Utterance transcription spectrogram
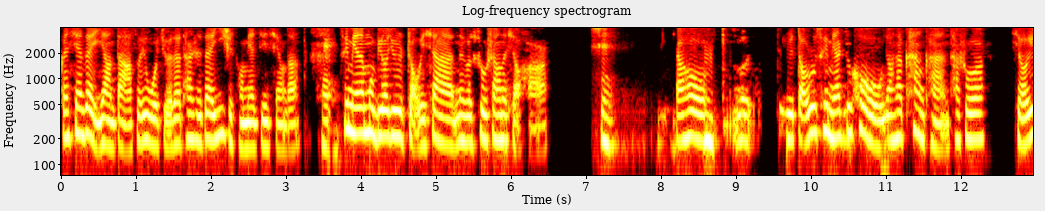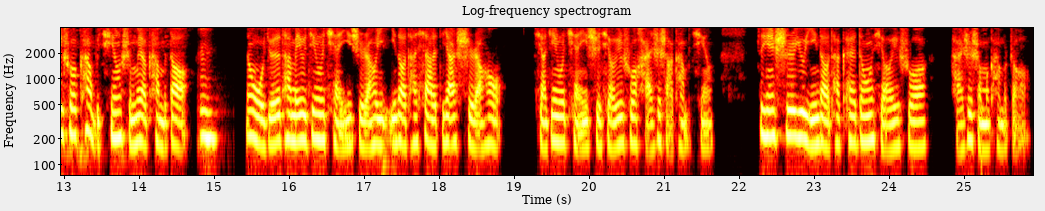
跟现在一样大，所以我觉得他是在意识层面进行的。催眠的目标就是找一下那个受伤的小孩。是。然后我。就是导入催眠之后，让他看看，他说小 A 说看不清，什么也看不到。嗯，那我觉得他没有进入潜意识，然后引导他下了地下室，然后想进入潜意识，小 A 说还是啥看不清。咨询师又引导他开灯，小 A 说还是什么看不着。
